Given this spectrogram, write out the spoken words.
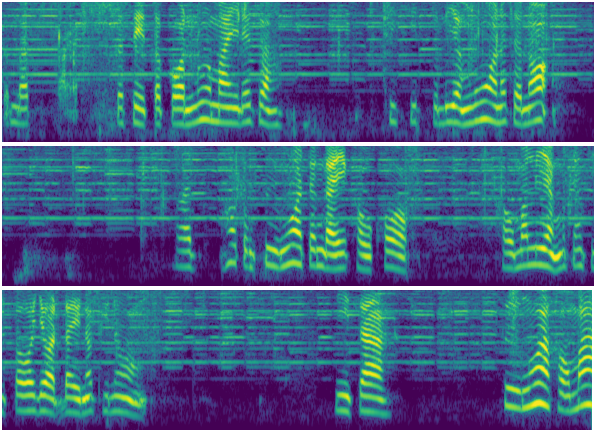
สำหรับเกษตรกรมือใหม่ได้จ้ะที่คิดจะเลี้ยงงัวนะจ้ะเนาะว่าเฮาต้องซื้องัวจังใดเขาคอก เขามาเลี้ยงมันจังสิต่อยอดได้เนาะพี่น้องนี่จ้า ซื้องัวเขามา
